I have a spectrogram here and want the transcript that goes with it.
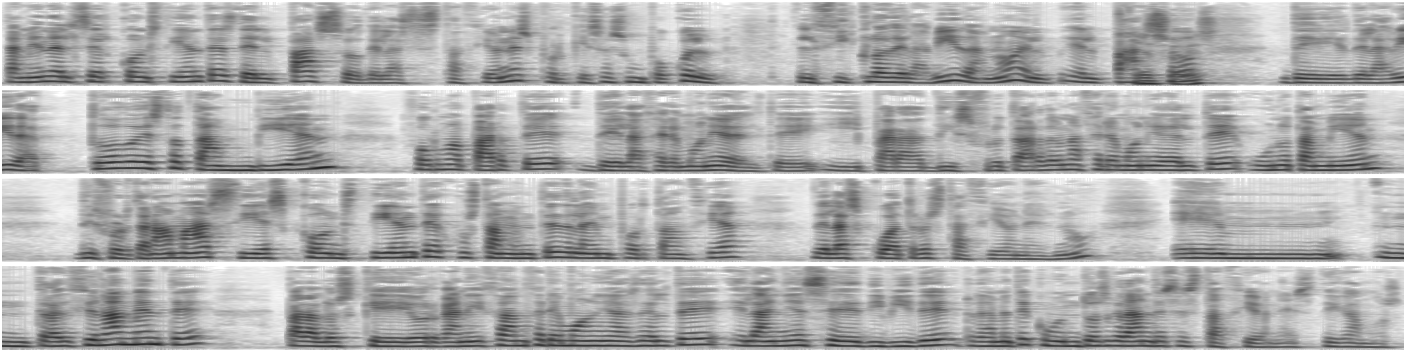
también el ser conscientes del paso de las estaciones, porque eso es un poco el, el ciclo de la vida, ¿no? El, el paso es. de, de la vida. Todo esto también forma parte de la ceremonia del té y para disfrutar de una ceremonia del té uno también disfrutará más si es consciente justamente de la importancia de las cuatro estaciones. ¿no? Em, tradicionalmente, para los que organizan ceremonias del té, el año se divide realmente como en dos grandes estaciones, digamos.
